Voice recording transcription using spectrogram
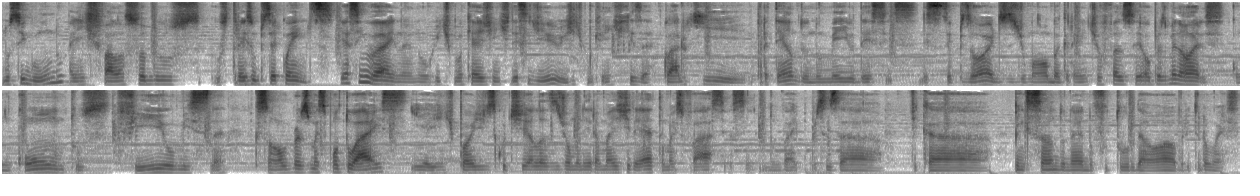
No segundo, a gente fala sobre os, os três subsequentes. E assim vai, né? No ritmo que a gente decidir, o ritmo que a gente quiser. Claro que pretendo, no meio desses, desses episódios de uma obra grande, eu fazer obras menores, com contos, filmes, né? Que são obras mais pontuais e a gente pode discutir elas de uma maneira mais direta, mais fácil, assim. Não vai precisar ficar pensando né, no futuro da obra e tudo mais.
